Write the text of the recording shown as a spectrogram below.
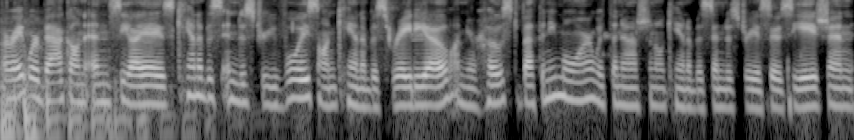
All right, we're back on NCIA's Cannabis Industry Voice on Cannabis Radio. I'm your host, Bethany Moore with the National Cannabis Industry Association.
